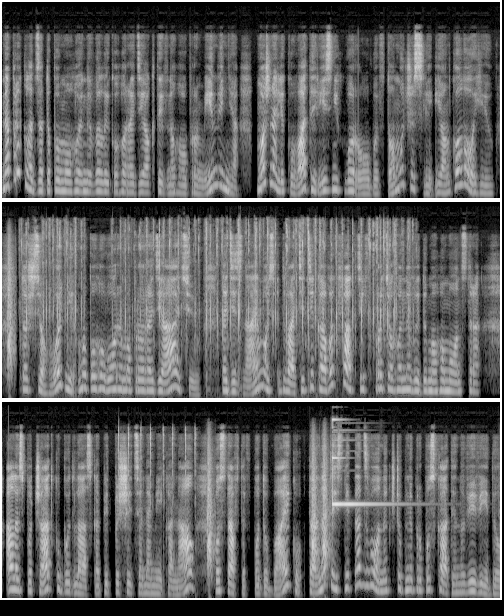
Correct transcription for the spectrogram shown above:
Наприклад, за допомогою невеликого радіоактивного опромінення можна лікувати різні хвороби, в тому числі і онкологію. Тож сьогодні ми поговоримо про радіацію та дізнаємось 20 цікавих фактів про цього невидимого монстра. Але спочатку, будь ласка, підпишіться на мій канал, поставте вподобайку та натисніть на дзвоник, щоб не пропускати нові відео.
